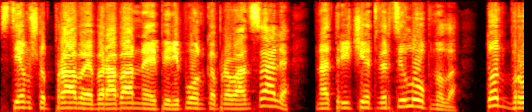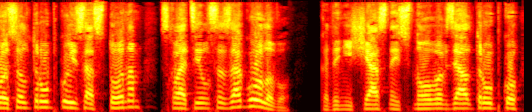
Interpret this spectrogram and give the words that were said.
с тем, что правая барабанная перепонка Провансаля на три четверти лопнула. Тот бросил трубку и со стоном схватился за голову. Когда несчастный снова взял трубку,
